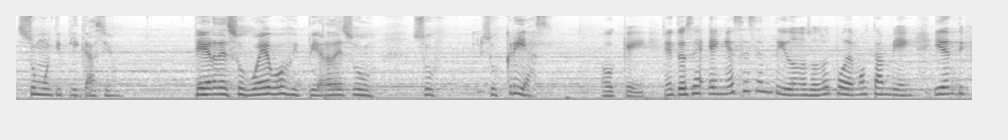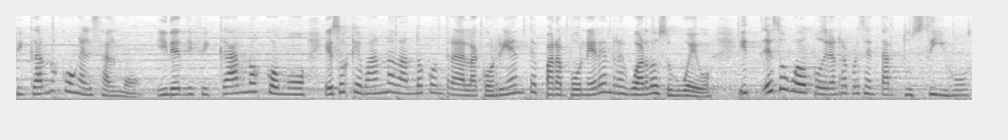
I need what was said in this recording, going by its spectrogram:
su multiplicación. Pierde sus huevos y pierde su- sus- sus crías. Ok, entonces en ese sentido nosotros podemos también identificarnos con el salmón, identificarnos como esos que van nadando contra la corriente para poner en resguardo sus huevos. Y esos huevos podrían representar tus hijos,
